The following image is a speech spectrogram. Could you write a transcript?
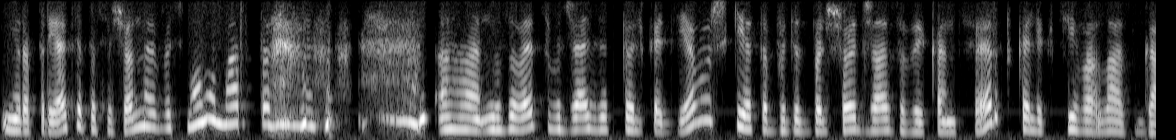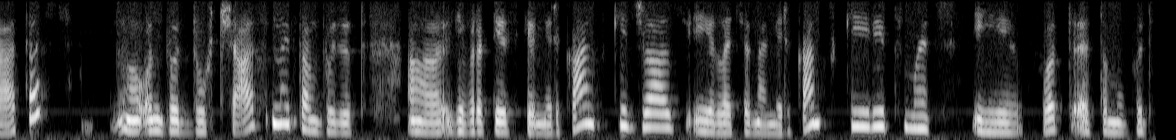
мероприятие, посвященное 8 марта. Называется «В джазе только девушки». Это будет большой джазовый концерт коллектива «Лас Гатас». Он будет двухчастный, там будет э, европейский, американский джаз и латиноамериканские ритмы. И вот этому будет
